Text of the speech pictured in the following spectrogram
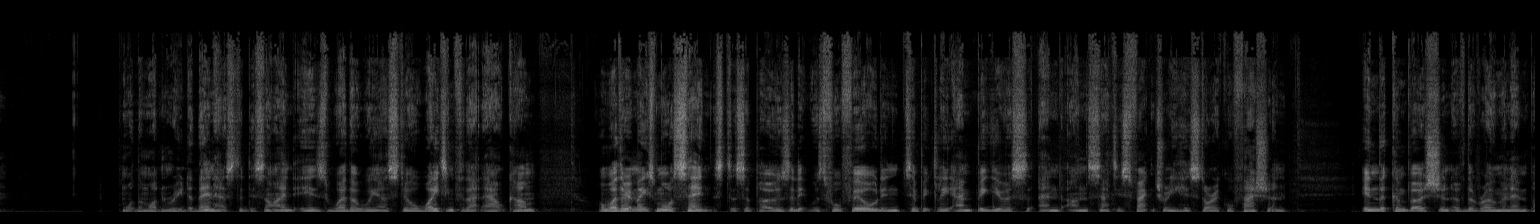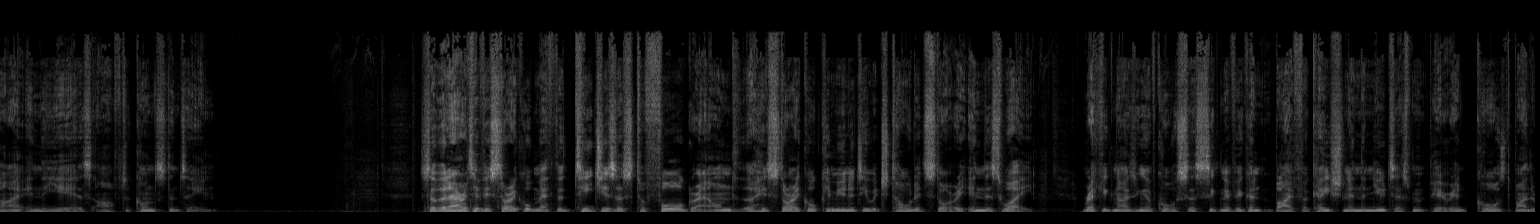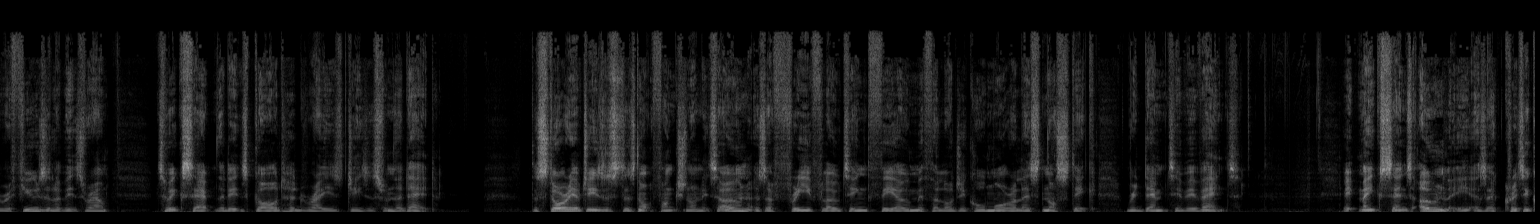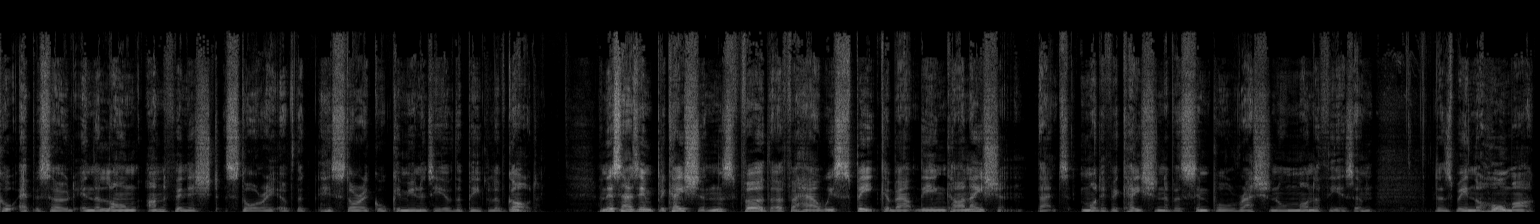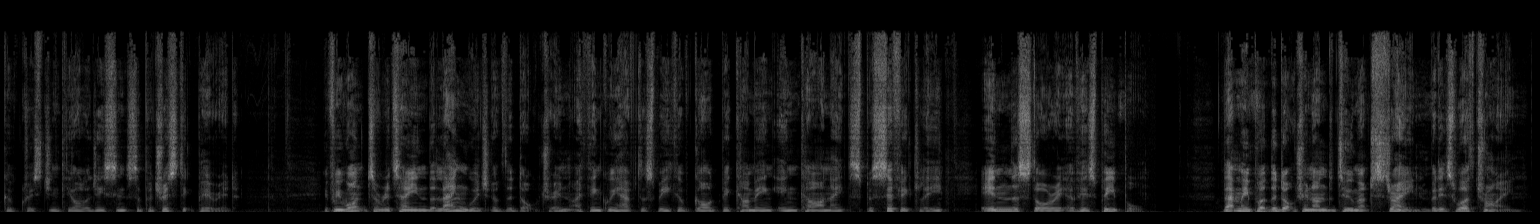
What the modern reader then has to decide is whether we are still waiting for that outcome or whether it makes more sense to suppose that it was fulfilled in typically ambiguous and unsatisfactory historical fashion in the conversion of the Roman Empire in the years after Constantine. So, the narrative historical method teaches us to foreground the historical community which told its story in this way, recognizing, of course, a significant bifurcation in the New Testament period caused by the refusal of Israel to accept that its God had raised Jesus from the dead. The story of Jesus does not function on its own as a free floating, theo mythological, more or less Gnostic, redemptive event. It makes sense only as a critical episode in the long, unfinished story of the historical community of the people of God. And this has implications further for how we speak about the incarnation, that modification of a simple rational monotheism that has been the hallmark of Christian theology since the patristic period. If we want to retain the language of the doctrine, I think we have to speak of God becoming incarnate specifically in the story of his people. That may put the doctrine under too much strain, but it's worth trying.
